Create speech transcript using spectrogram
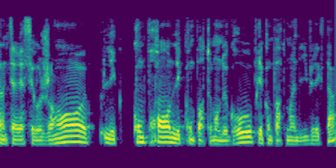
s'intéresser aux gens, les comprendre les comportements de groupe, les comportements individuels, etc.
